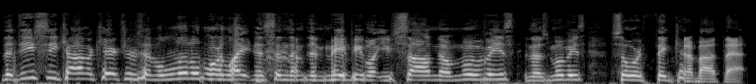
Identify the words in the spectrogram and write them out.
The DC comic characters have a little more lightness in them than maybe what you saw in those movies. In those movies, so we're thinking about that.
